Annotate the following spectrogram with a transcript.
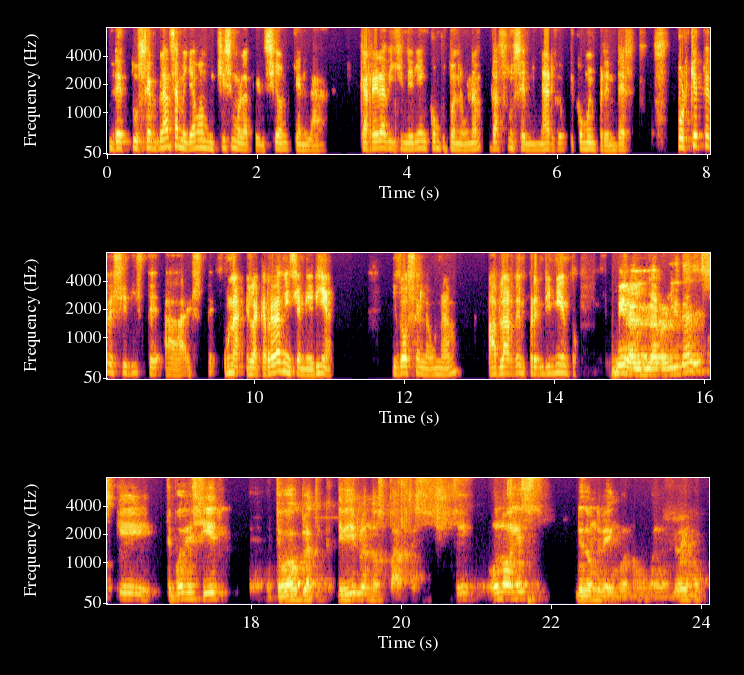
De tu semblanza me llama muchísimo la atención que en la carrera de ingeniería en cómputo en la UNAM das un seminario de cómo emprender. ¿Por qué te decidiste a este, una en la carrera de ingeniería y dos en la UNAM hablar de emprendimiento? Mira, la realidad es que te puedo decir, te voy a platicar, dividirlo en dos partes. ¿sí? Uno es de dónde vengo, ¿no? Bueno, yo,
